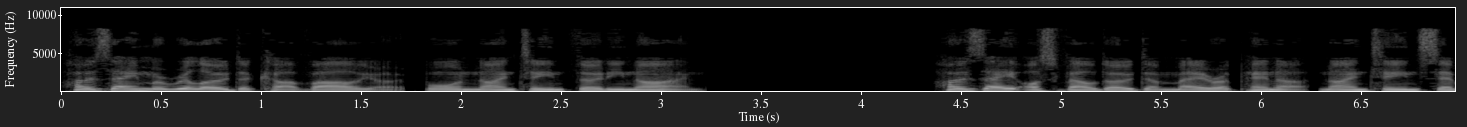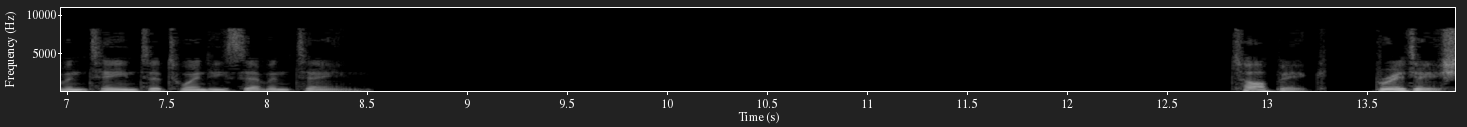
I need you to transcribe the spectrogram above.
José Murilo de Carvalho, born 1939. José Osvaldo de Meira Penna, 1917 British.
